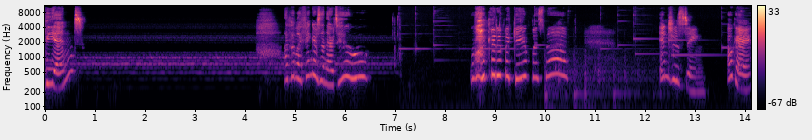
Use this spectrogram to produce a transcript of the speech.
The end? I put my fingers in there too. What kind of a game was that? Interesting. Okay.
